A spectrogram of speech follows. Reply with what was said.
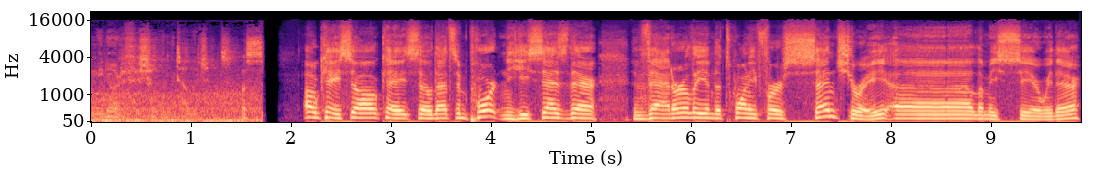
You mean artificial intelligence? A Okay, so okay, so that's important. He says there that early in the 21st century, uh, let me see, are we there?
